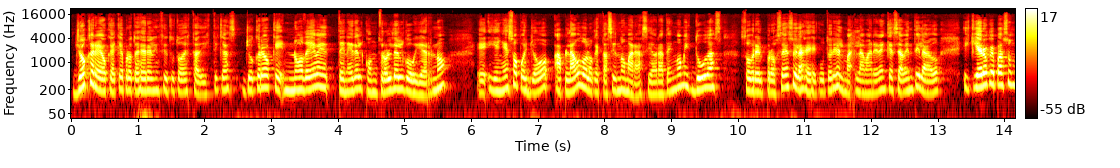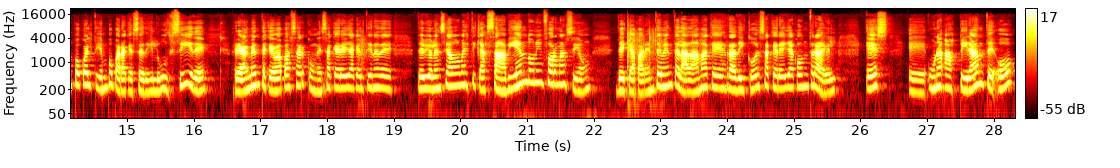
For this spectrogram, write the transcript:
Yo creo que hay que proteger el Instituto de Estadísticas. Yo creo que no debe tener el control del gobierno. Eh, y en eso pues yo aplaudo lo que está haciendo Marasi. Ahora tengo mis dudas sobre el proceso y las ejecutorias, la manera en que se ha ventilado y quiero que pase un poco el tiempo para que se dilucide realmente qué va a pasar con esa querella que él tiene de, de violencia doméstica, sabiendo una información de que aparentemente la dama que radicó esa querella contra él es eh, una aspirante o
